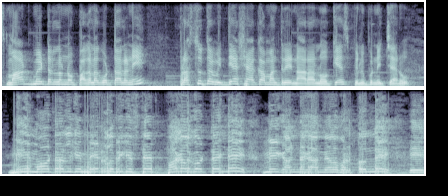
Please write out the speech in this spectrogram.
స్మార్ట్ మీటర్లను పగలగొట్టాలని ప్రస్తుత విద్యాశాఖ మంత్రి నారా లోకేష్ పిలుపునిచ్చారు. మీ మోటార్లకి మీటర్లు బిగిస్తే పగలగొట్టండి మీకు అండగా నిలబడుతుంది ఈ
